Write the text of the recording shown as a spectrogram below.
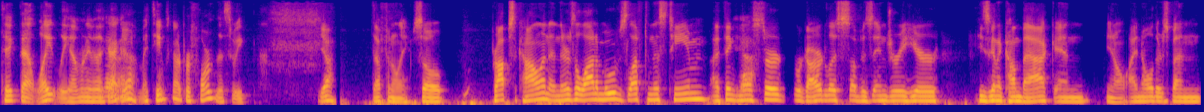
take that lightly. I'm gonna be like, I got, Yeah. my team's got to perform this week. Yeah, definitely. So props to Colin, and there's a lot of moves left in this team. I think Yeah. Mostert, regardless of his injury here, he's going to come back. And you know, I know there's been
